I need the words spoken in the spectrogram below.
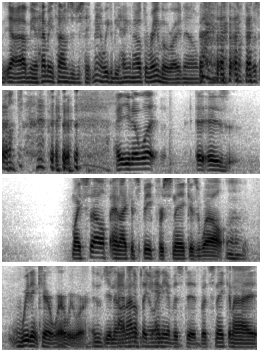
yeah, I mean, how many times did you say, "Man, we could be hanging out at the Rainbow right now"? Fucking Wisconsin. And you know what is myself and I could speak for Snake as well. We didn't care where we were, Uh-huh. you know, and I don't think doing any of us did. But Snake and I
